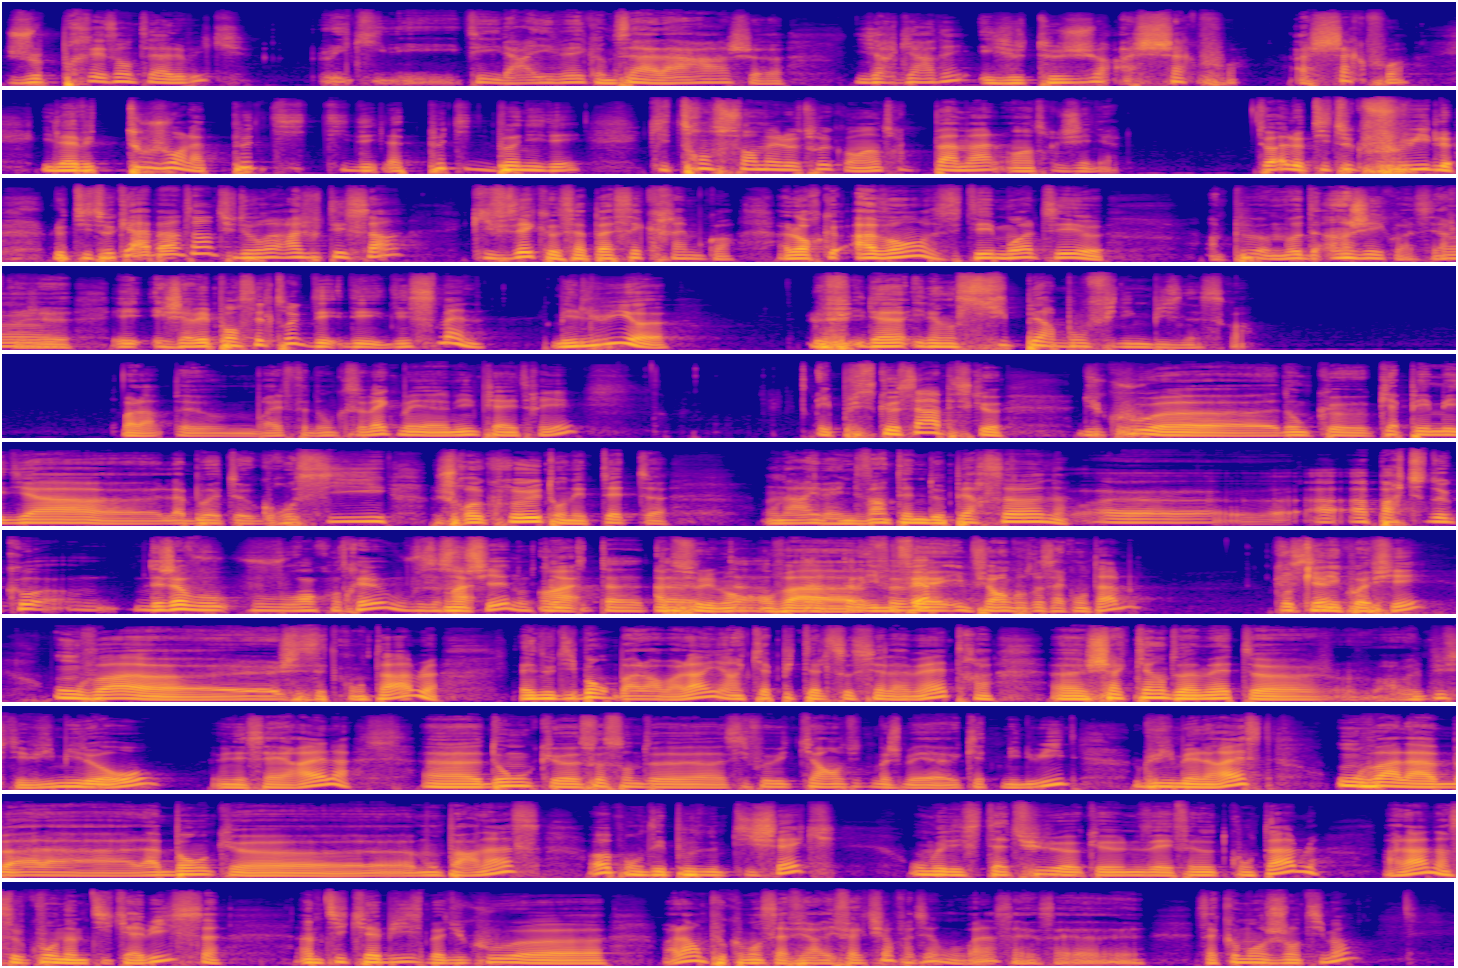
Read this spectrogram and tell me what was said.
Je présentais à Loïc. Loïc, il, il arrivait comme ça à l'arrache. euh, il regardait et je te jure, à chaque fois, à chaque fois, il avait toujours la petite idée, la petite bonne idée qui transformait le truc en un truc pas mal, en un truc génial. Tu vois, le petit truc fluide, le, le petit truc, ah ben attends, tu devrais rajouter ça, qui faisait que ça passait crème, quoi. Alors qu'avant, c'était moi, tu sais, euh, un peu en mode ingé, quoi. C'est-à-dire que et, et j'avais pensé le truc des, des- des semaines. Mais lui, euh, le il, a, il a un super bon feeling business, quoi. Voilà, euh, bref, donc ce mec m'a mis le pied à l'étrier. Et plus que ça, puisque du coup, euh, donc euh, KP Media, euh, la boîte grossit, je recrute, on est peut-être, on arrive à une vingtaine de personnes. Euh, à, à partir de quoi Déjà, vous vous, vous rencontrez, vous vous associez. donc Ouais, Absolument. on va, il, me fait, il me fait rencontrer sa comptable, Christine Ok. est coiffier. On va euh, chez cette comptable. Elle nous dit bon, bah alors voilà, il y a un capital social à mettre. Euh, chacun doit mettre, euh, je me rappelle plus, c'était 8000 euros, une SARL. Euh, donc, euh, 60, euh, 6 x 8, 48, moi je mets euh, 4008. Lui, il met le reste. On va à la, banque euh, Montparnasse. Hop, on dépose nos petits chèques. On met les statuts euh, que nous avait fait notre comptable. Voilà, d'un seul coup, on a un petit cabis. Un petit cabis, bah, du coup, euh, on peut commencer à faire les factures. Enfin, bon, voilà, ça commence gentiment.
